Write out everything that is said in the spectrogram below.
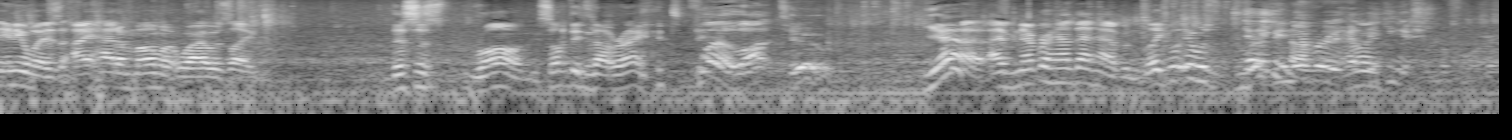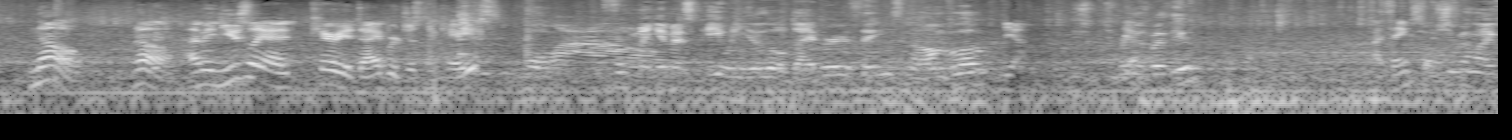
anyways, I had a moment where I was like, this is wrong. Something's not right. Well, a lot too. yeah, I've never had that happen. Like it was Yeah, dripping. you never had Like, leaking issues before. No, no. I mean, usually I carry a diaper just in case. Wow. From like MSP when you get little diaper things in the envelope. Yeah. You should bring Yeah. this with you. I think so. You should have been like.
